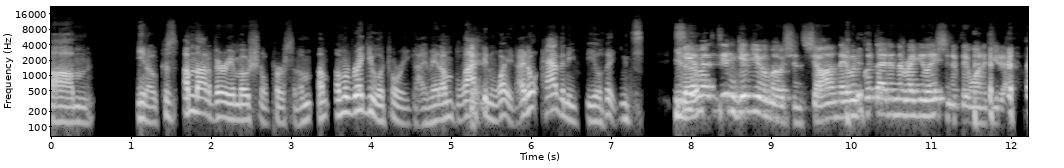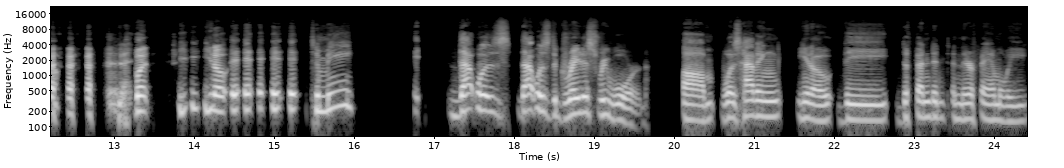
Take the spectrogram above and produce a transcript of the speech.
Um, you know, because I'm not a very emotional person. I'm, I'm I'm a regulatory guy, man. I'm black and white. I don't have any feelings. You know? CMS didn't give you emotions, Sean. They would put that in the regulation if they wanted you to. but you know, it, it, it, it, to me, that was that was the greatest reward. Um, was having you know the defendant and their family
